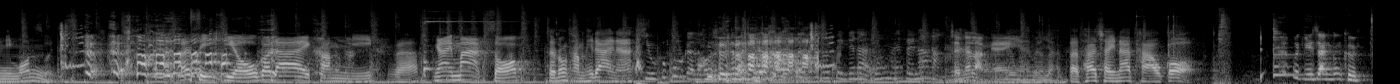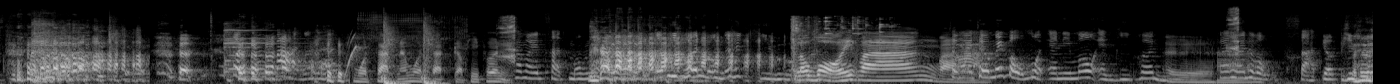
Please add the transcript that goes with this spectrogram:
animal และสีเขียวก็ได้คำนี้ครับ ง่ายมากซอฟเธอต้องทำให้ได้นะ คิวก็พูดกับเราเลยเราเป็นกระดาษต้องไหมใช้หน้าหลัง ใช้หน้าหลังไงนี่ไงนั่นแหละแต่ถ้าใช้หน้าเท้าก็ เมื่อกี้ช่างก็คือ ปากนั่นแหละหมวดสัตว์นะหมวดสัตว์กับ people ทำไมสัตว์มองได้แล้วพี่เพื่อนมองได้คิวเราบอกให้ฟังทำไมเธอไม่บอกหมวด animal and people เออทำไมเธอบอกสัตว์กับ people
